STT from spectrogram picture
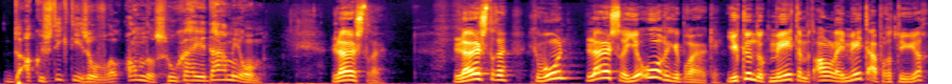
De akoestiek die is overal anders. Hoe ga je daarmee om? Luisteren. Luisteren, gewoon luisteren, je oren gebruiken. Je kunt ook meten met allerlei meetapparatuur,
